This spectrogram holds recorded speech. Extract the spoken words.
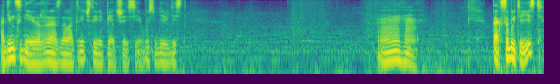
11 дней. Раз, два, три, четыре, пять, шесть, семь, восемь, девять, десять. Угу Так, события есть?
